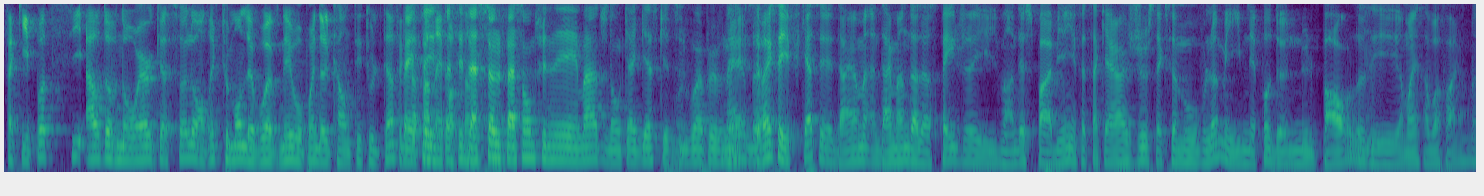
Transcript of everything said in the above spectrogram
Fait qu'il est pas si out of nowhere que ça. là. On dirait que tout le monde le voit venir au point de le compter tout le temps. Fait que Ben, ça c'est sa seule façon de finir les matchs, donc I guess que tu le vois un peu venir. C'est vrai que c'est efficace. Diamond, Diamond Dallas Page, il vendait super bien. Il a fait sa carrière juste avec ce move-là, mais il venait pas de nulle part. Là. C'est comment ça va faire. là.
